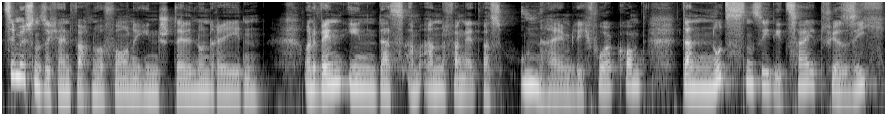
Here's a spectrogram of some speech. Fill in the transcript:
Sie müssen sich einfach nur vorne hinstellen und reden. Und wenn Ihnen das am Anfang etwas unheimlich vorkommt, dann nutzen Sie die Zeit für sich,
